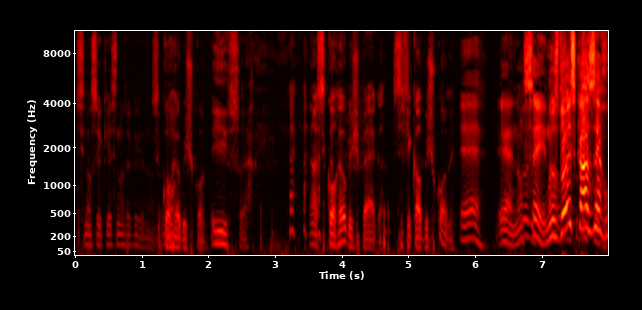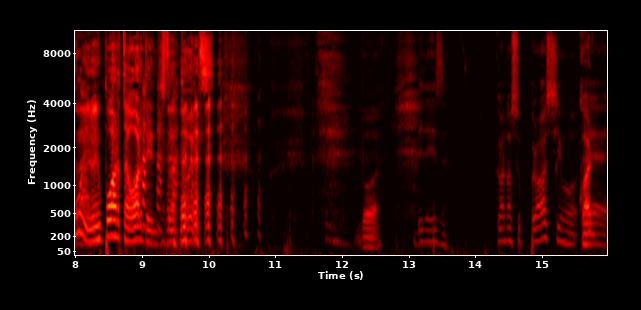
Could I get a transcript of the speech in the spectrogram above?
se não sei o que, se não sei o que. Não, Se não- correr, o bicho come. Isso, é. Não, se correr, o bicho pega. Se ficar, o bicho come. É, É, não Tudo sei. Nos dois casos é ruim, não importa a ordem dos tratores. Boa. beleza. Qual é o nosso próximo? Cord é,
